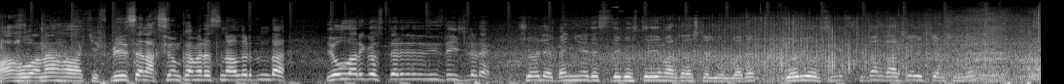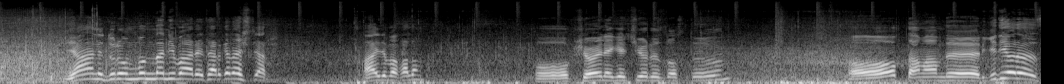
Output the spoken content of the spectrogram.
Ah ulan ah Akif. Bilsen aksiyon kamerasını alırdın da yolları gösterirdin izleyicilere. Şöyle ben yine de size göstereyim arkadaşlar yolları. Görüyorsunuz. Şuradan karşıya geçeceğim şimdi. Yani durum bundan ibaret arkadaşlar. Haydi bakalım. Hop şöyle geçiyoruz dostum. Hop tamamdır. Gidiyoruz.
